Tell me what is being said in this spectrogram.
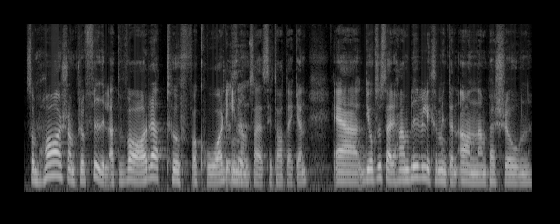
som har som profil att vara tuff och hård Precis. inom så här citattecken. Eh, det är också så här, han blir väl liksom inte en annan person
